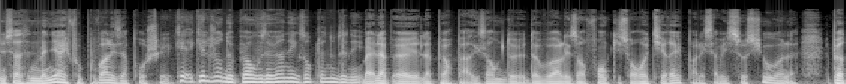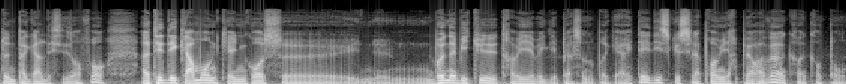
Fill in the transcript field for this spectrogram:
d'une certaine manière, il faut pouvoir les approcher. Quel, genre de peur? Vous avez un exemple à nous donner? Bah, euh, la, peur, par exemple, d'avoir les enfants qui sont retirés par les services sociaux. Hein, la, peur de ne pas garder ses enfants. Un TD Carmonde, qui a une grosse, euh, une, bonne habitude de travailler avec des personnes en précarité, ils disent que c'est la première peur à vaincre hein, quand on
